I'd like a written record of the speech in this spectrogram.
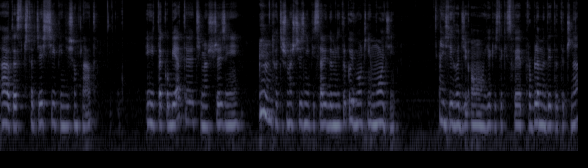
a to jest 40-50 lat. I te kobiety, ci mężczyźni, chociaż mężczyźni pisali do mnie tylko i wyłącznie młodzi, jeśli chodzi o jakieś takie swoje problemy dietetyczne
